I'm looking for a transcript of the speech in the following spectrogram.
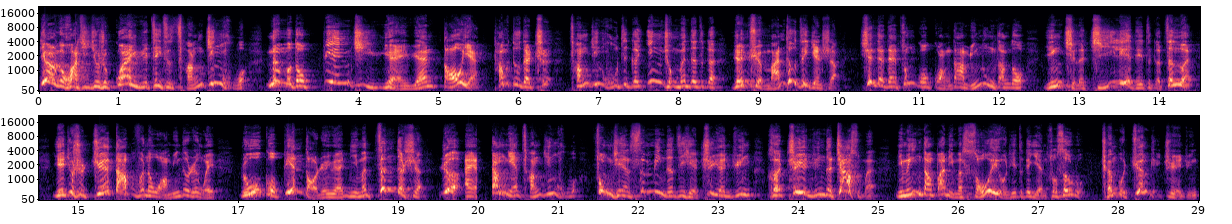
第二个话题就是关于这次长津湖那么多编剧、演员、导演，他们都在吃长津湖这个英雄们的这个人血馒头这件事啊。现在在中国广大民众当中引起了激烈的这个争论，也就是绝大部分的网民都认为，如果编导人员你们真的是热爱当年长津湖奉献生命的这些志愿军和志愿军的家属们，你们应当把你们所有的这个演出收入全部捐给志愿军。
